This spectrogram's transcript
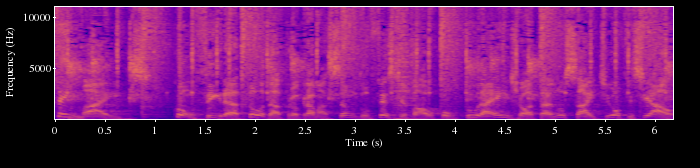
Tem mais. Confira toda a programação do Festival Cultura RJ no site oficial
